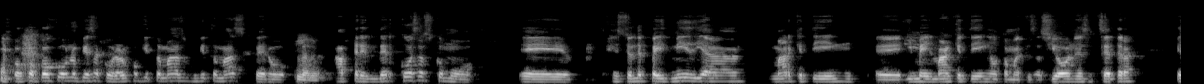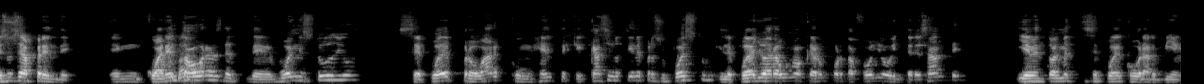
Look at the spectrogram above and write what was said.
y poco a poco uno empieza a cobrar un poquito más, un poquito más, pero aprender cosas como eh, gestión de paid media, marketing, eh, email marketing, automatizaciones, etcétera. Eso se aprende. En 40 horas de, de buen estudio, se puede probar con gente que casi no tiene presupuesto y le puede ayudar a uno a crear un portafolio interesante y eventualmente se puede cobrar bien.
